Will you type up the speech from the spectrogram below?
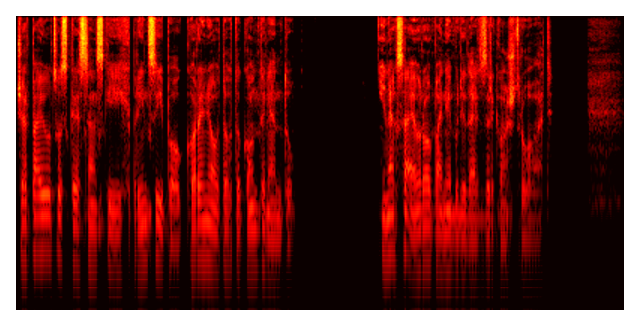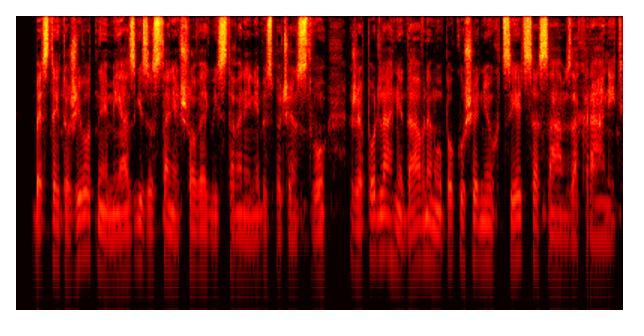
čerpajúcu z kresťanských princípov, koreňov tohto kontinentu – Inak sa Európa nebude dať zrekonštruovať. Bez tejto životnej miazgy zostane človek vystavený nebezpečenstvu, že podľahne dávnemu pokušeniu chcieť sa sám zachrániť,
